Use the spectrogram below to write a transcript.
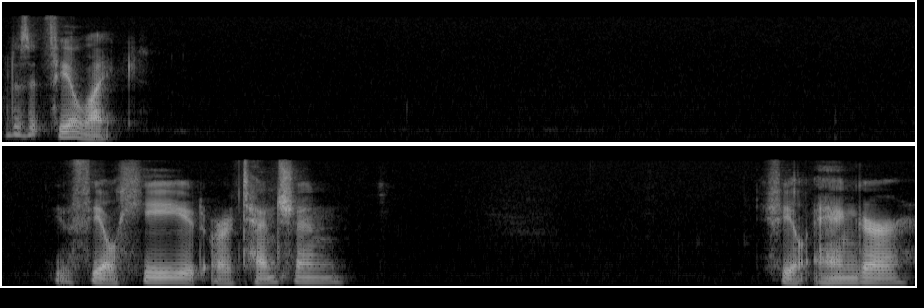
what does it feel like? You feel heat or tension. You feel anger,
